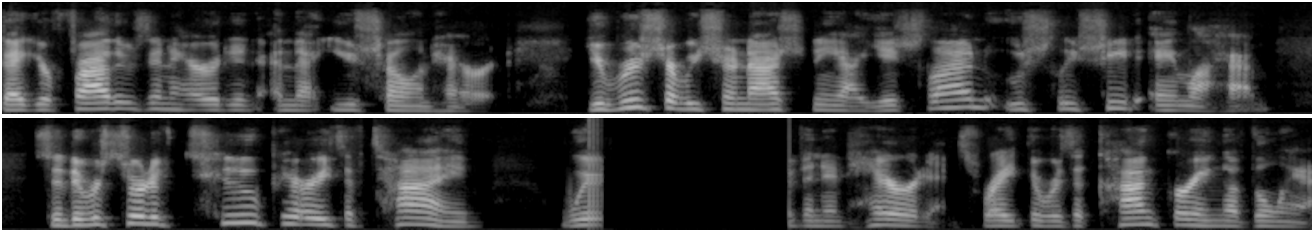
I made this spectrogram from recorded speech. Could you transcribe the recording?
that your father's inherited and that you shall inherit. Yerusha Rishonashni Yeshlan Ushlishit Ein Lahem. So there were sort of two periods of time where an inheritance, right? There was a conquering of the land.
